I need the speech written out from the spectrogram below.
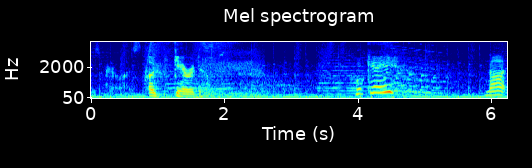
He's paralyzed. A Gyarados. Okay. Not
